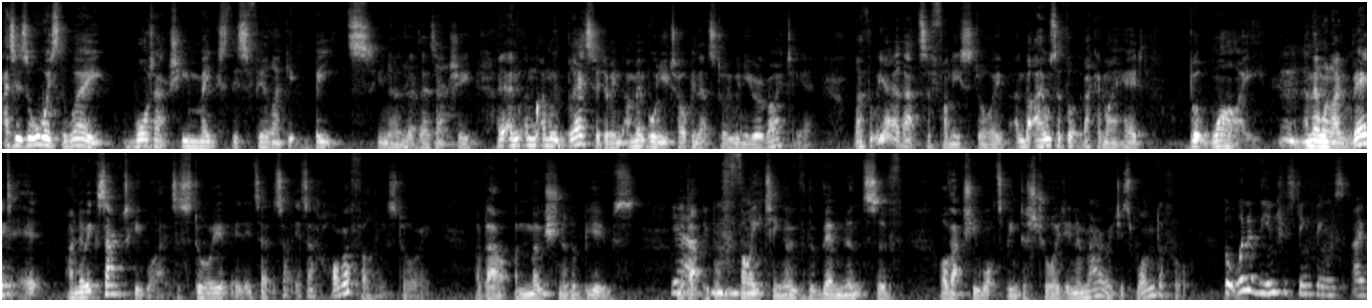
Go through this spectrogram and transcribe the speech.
as is always the way, what actually makes this feel like it beats. You know, Yeah. that there's actually. And, and, and with Blessed, I mean, I remember when you told me that story when you were writing it. And I thought, yeah, that's a funny story. And But I also thought in the back of my head, but why? Mm-hmm. And then when I read it, I know exactly why. It's a story, of, it's, a, it's, a, it's a horrifying story about emotional abuse and about people mm-hmm. fighting over the remnants of, of actually what's been destroyed in a marriage. It's wonderful. But one of the interesting things i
